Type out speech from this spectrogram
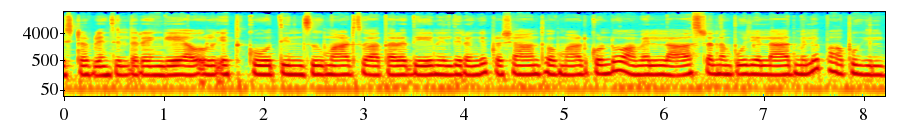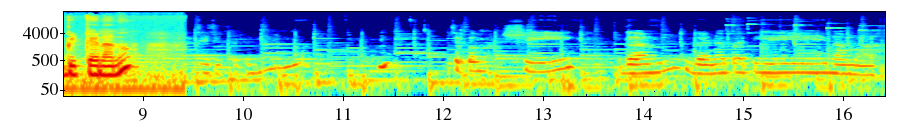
ಡಿಸ್ಟರ್ಬೆನ್ಸ್ ಇಲ್ದಿರಂಗೆ ಅವ್ಳಿಗೆ ಎತ್ಕೋ, ತಿನ್ಸು, ಮಾಡಿಸು, ಆ ಥರದ್ದು ಏನು ಇಲ್ದಿರಂಗೆ ಪ್ರಶಾಂತವಾಗಿ ಮಾಡಿಕೊಂಡು ಆಮೇಲೆ ಲಾಸ್ಟಲ್ಲಿ ನಮ್ಮ ಪೂಜೆ ಎಲ್ಲ ಆದಮೇಲೆ ಪಾಪುಗೆ ಇಲ್ಬಿಟ್ಟೆ ನಾನು. ಶ್ರೀ ನಮಃ.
